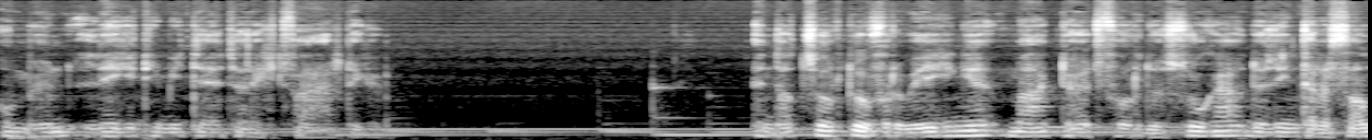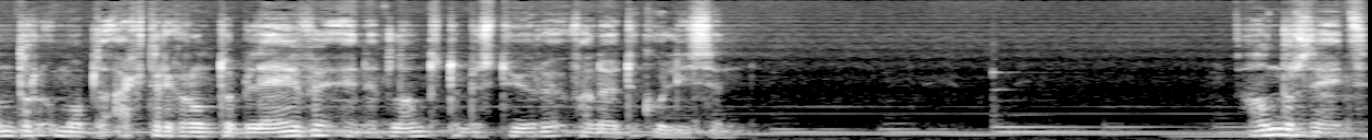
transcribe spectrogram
om hun legitimiteit te rechtvaardigen. En dat soort overwegingen maakte het voor de Soga dus interessanter om op de achtergrond te blijven en het land te besturen vanuit de coulissen. Anderzijds,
